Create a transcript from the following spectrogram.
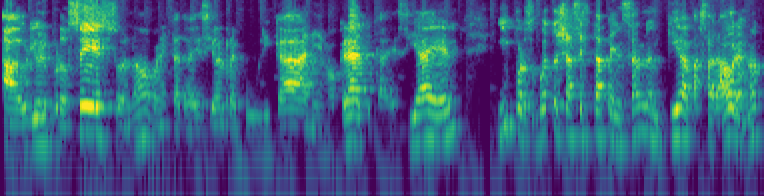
abrió el proceso, ¿no? Con esta tradición republicana y democrática, decía él, y por supuesto ya se está pensando en qué va a pasar ahora, ¿no?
